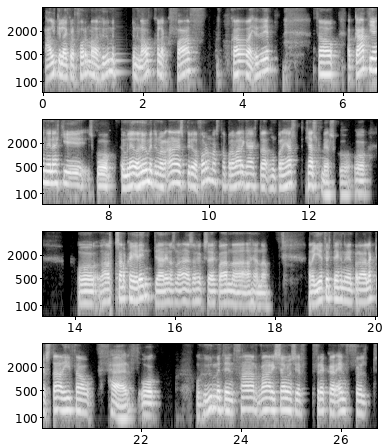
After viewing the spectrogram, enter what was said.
algjörlega einhverja formaða hugmyndum nákvæmlega hvað hvað það er því þá, þá gati ég einhvern veginn ekki sko, um leið að hugmyndin var aðeins byrjuð að formast, þá bara var ekki hægt að hún bara held mér sko, og, og það var sama hvað ég reyndi að reyna svona aðeins að hugsa eitthvað annað að hérna. Þannig að ég þurfti einhvern veginn bara að leggja stað í þá ferð og og hugmyndin þar var í sjálfum sér frekar einföld.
